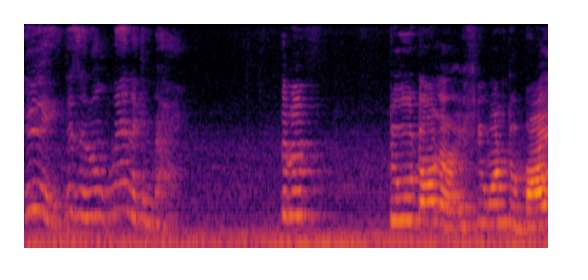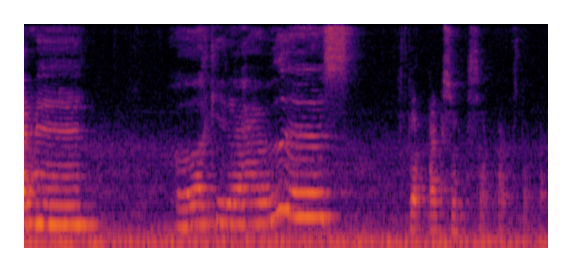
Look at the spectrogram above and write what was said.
Hey, there's an old man I can buy. Two dollar if you want to buy me. Lucky to have this. Step back, step, step back, step back.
